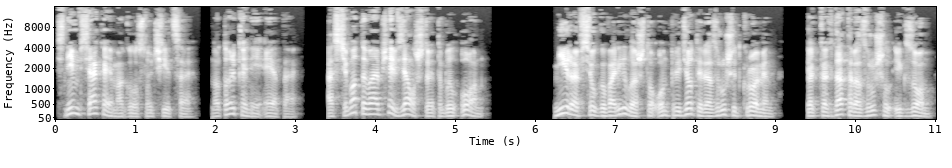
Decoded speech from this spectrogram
С ним всякое могло случиться, но только не это. А с чего ты вообще взял, что это был он? Нира все говорила, что он придет и разрушит Кромен, как когда-то разрушил Икзон.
